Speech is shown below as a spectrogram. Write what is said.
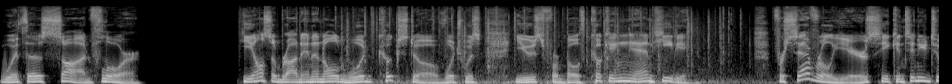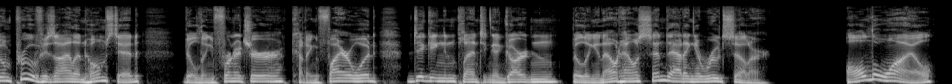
with a sod floor. He also brought in an old wood cook stove, which was used for both cooking and heating. For several years, he continued to improve his island homestead, building furniture, cutting firewood, digging and planting a garden, building an outhouse, and adding a root cellar. All the while,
